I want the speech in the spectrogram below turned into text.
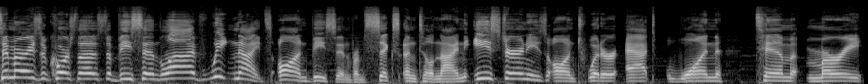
Tim Murray's, of course, the host of VSIN Live weeknights on VSIN from 6 until 9 Eastern. He's on Twitter at one Tim Murray.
